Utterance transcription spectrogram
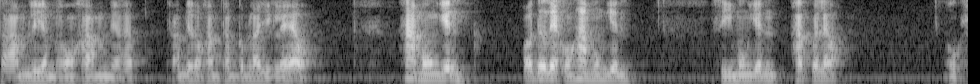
สามเหลี่ยมทองคำเนี่ยครับสามเหลี่ยมทองคำทำกำไรอีกแล้วห้าโมงเย็นออเดอร์แรกของห้าโมงเย็นสี่โมงเย็นพักไปแล้ว โอเค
